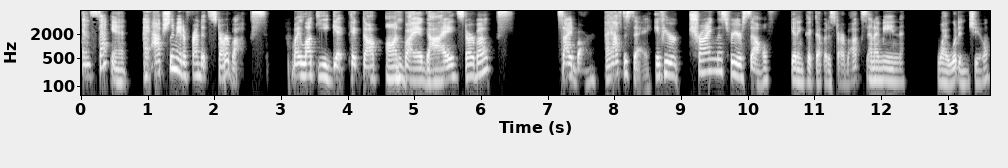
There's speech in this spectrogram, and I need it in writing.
And second, I actually made a friend at Starbucks. My lucky get picked up on by a guy, Starbucks. Sidebar, I have to say, if you're trying this for yourself, getting picked up at a Starbucks, and I mean, why wouldn't you?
